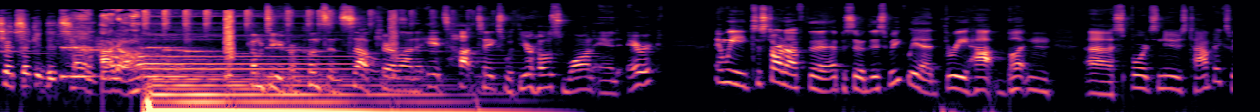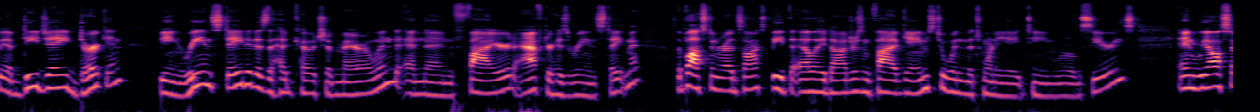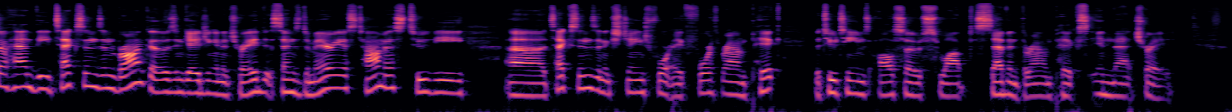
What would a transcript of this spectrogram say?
10, take it to 10. I got home. Coming to you from Clemson, South Carolina, it's Hot Takes with your hosts, Juan and Erich. And we, to start off the episode this week, we had three hot button uh, sports news topics. We have DJ Durkin being reinstated as the head coach of Maryland and then fired after his reinstatement. The Boston Red Sox beat the LA Dodgers in five games to win the 2018 World Series. And we also had the Texans and Broncos engaging in a trade that sends Demaryius Thomas to the uh, Texans in exchange for a fourth round pick. The two teams also swapped seventh round picks in that trade.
